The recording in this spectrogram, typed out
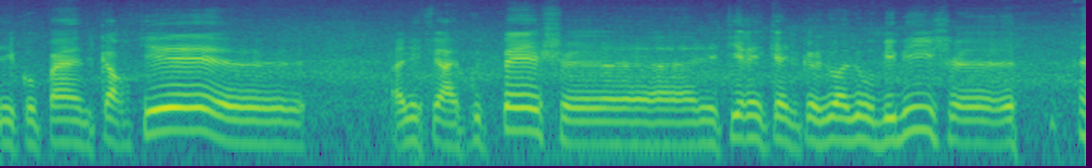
des copains de quartier, euh, aller faire un coup de pêche, euh, aller tirer quelques oiseaux bibiches. euh.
